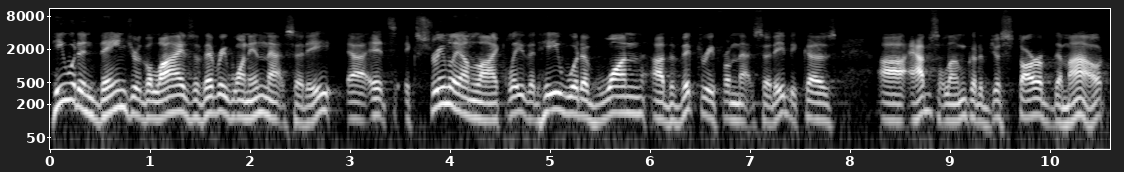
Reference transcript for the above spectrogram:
he would endanger the lives of everyone in that city. Uh, it's extremely unlikely that he would have won uh, the victory from that city because uh, Absalom could have just starved them out.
